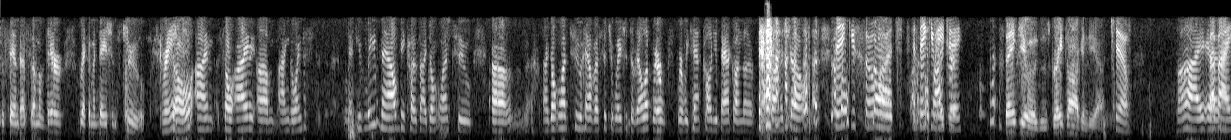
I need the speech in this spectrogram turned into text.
to send us some of their recommendations too. Great. So I'm so I um, I'm going to let you leave now because I don't want to uh, I don't want to have a situation develop where where we can't call you back on the back on the show. thank you so, so much, and thank you, AJ. Thank you. It was great talking to you. Too. Bye. Bye bye.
